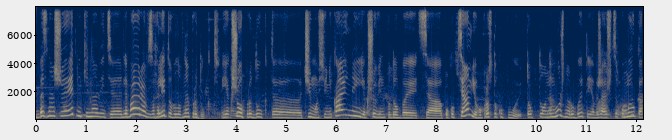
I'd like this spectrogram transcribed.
без нашої етніки, навіть е, для байера, взагалі то головне продукт. Якщо продукт е, чимось унікальний, якщо він подобається покупцям, його просто купують. Тобто не можна робити. Я вважаю, що це помилка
